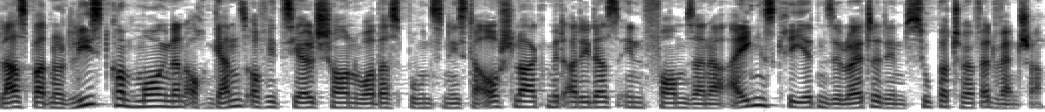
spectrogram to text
Last but not least kommt morgen dann auch ganz offiziell Sean Wotherspoons nächster Aufschlag mit Adidas in Form seiner eigens kreierten Silhouette, dem Super Turf Adventure.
